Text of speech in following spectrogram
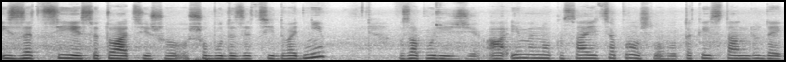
із-за цієї ситуації, що, що буде за ці два дні. в Запоріжжі, а іменно касається прошлого, такий стан людей.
